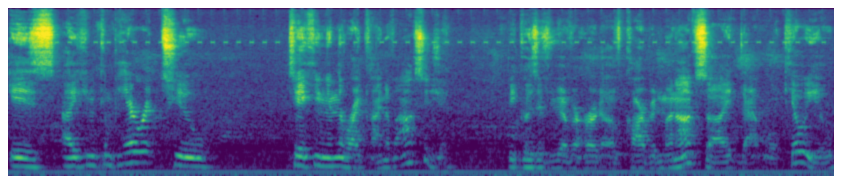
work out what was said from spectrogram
is, I can compare it to taking in the right kind of oxygen. Because if you ever heard of carbon monoxide, that will kill you.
